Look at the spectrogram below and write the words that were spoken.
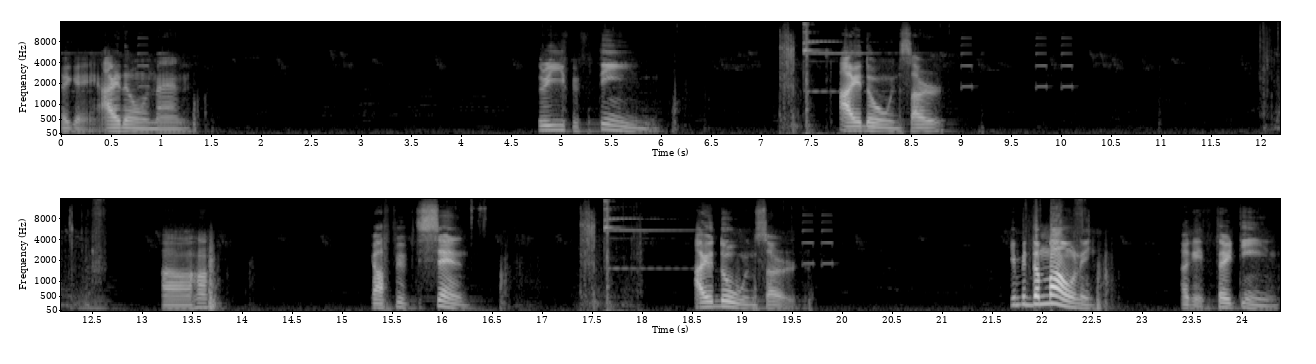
Okay, I don't, man. 315. I don't, sir? Uh-huh. Got 50 cents. How you doing, sir? Give me the money. Okay, 13.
